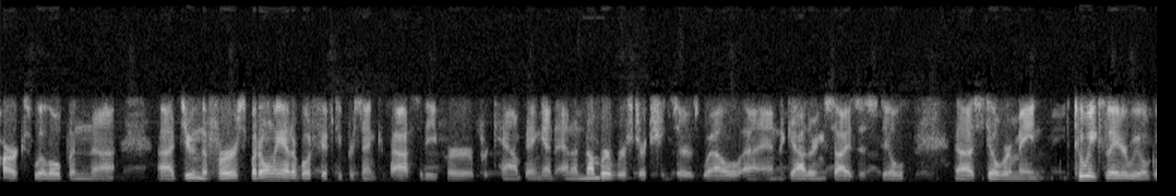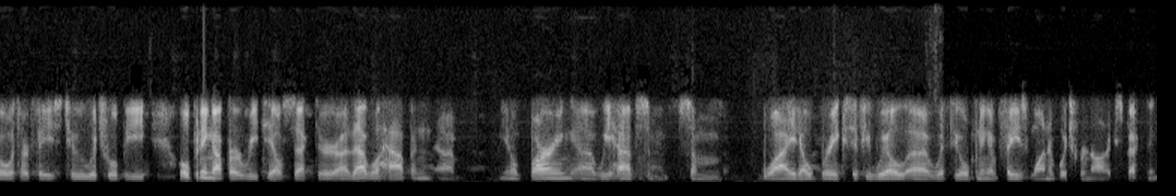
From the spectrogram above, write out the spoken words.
parks will open uh, uh, June the 1st, but only at about 50% capacity for, for camping and, and a number of restrictions there as well. Uh, and the gathering sizes still uh, still remain. Two weeks later, we will go with our phase two, which will be opening up our retail sector. Uh, that will happen. Uh, you know, barring uh, we have some some wide outbreaks, if you will, uh, with the opening of phase one, of which we're not expecting.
